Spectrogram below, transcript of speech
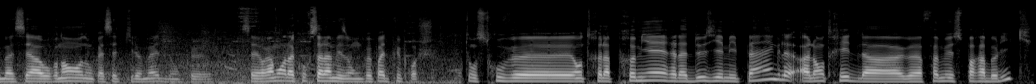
bah, c'est à Ournan, donc à 7 km. Donc c'est vraiment la course à la maison, on ne peut pas être plus proche. On se trouve entre la première et la deuxième épingle, à l'entrée de la, fameuse parabolique.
